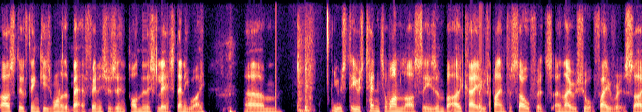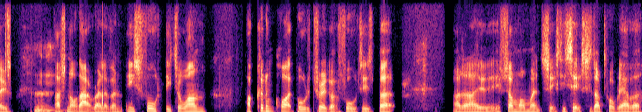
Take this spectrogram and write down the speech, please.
I still think he's one of the better finishers in, on this list anyway. Um, he was he was 10 to 1 last season, but okay, he was playing for Salfords and they were short favourites, so mm. that's not that relevant. He's 40 to 1. I couldn't quite pull the trigger at 40s, but I don't know if someone went 66, I'd probably have a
